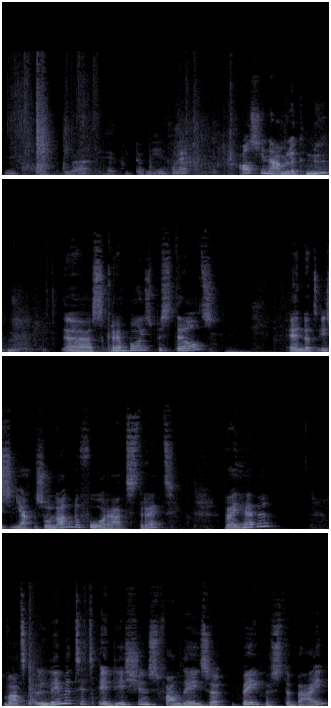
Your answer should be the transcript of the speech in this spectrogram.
even waar heb ik dat neergelegd? Als je namelijk nu uh, Scrapboys bestelt, en dat is ja, zolang de voorraad strekt, wij hebben wat limited editions van deze papers erbij.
